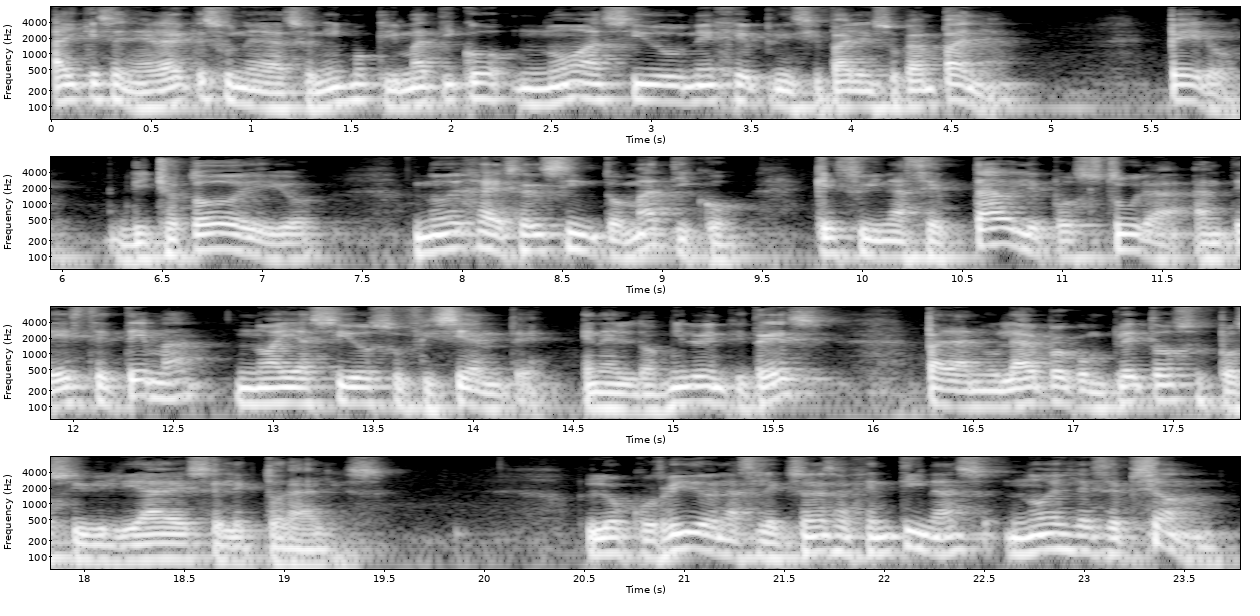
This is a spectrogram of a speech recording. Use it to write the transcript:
hay que señalar que su negacionismo climático no ha sido un eje principal en su campaña. Pero, dicho todo ello, no deja de ser sintomático que su inaceptable postura ante este tema no haya sido suficiente en el 2023 para anular por completo sus posibilidades electorales. Lo ocurrido en las elecciones argentinas no es la excepción.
